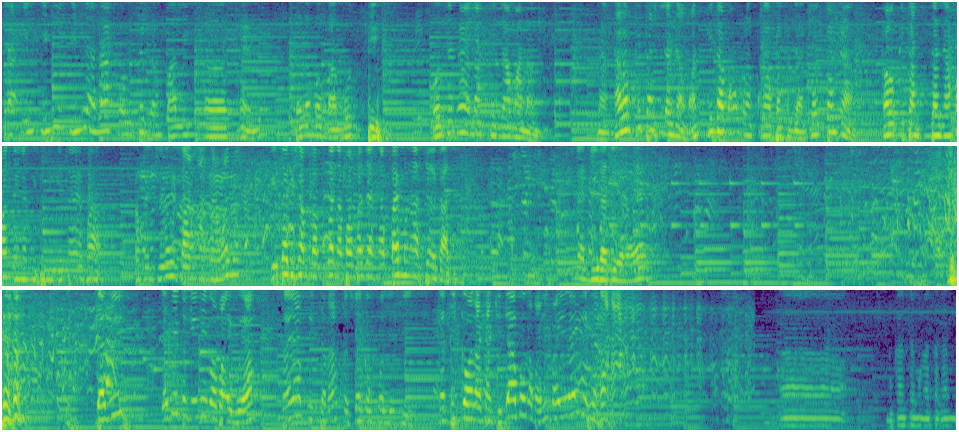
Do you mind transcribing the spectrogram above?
Ya ini ini ini adalah konsep yang paling eh, tren dalam membangun tim. Konsepnya adalah kenyamanan. Nah kalau kita sudah nyaman kita mau melakukan apa saja. Contohnya kalau kita sudah nyaman dengan istri kita ya pak kepencuran sangat nyaman kita bisa melakukan apa saja sampai menghasilkan. Ngaji tadi ya Pak ya. jadi jadi begini Bapak Ibu ya, saya bicara sesuai komposisi. Ketika orang kaki mau kapan baik lagi. Eh, bukan saya mengatakan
